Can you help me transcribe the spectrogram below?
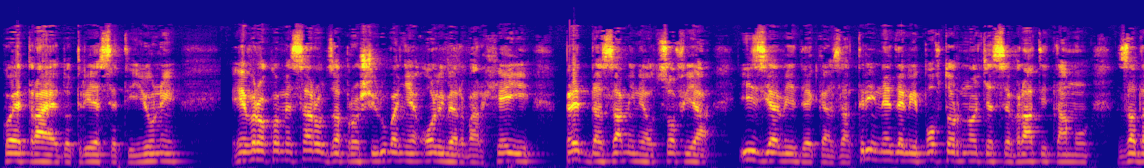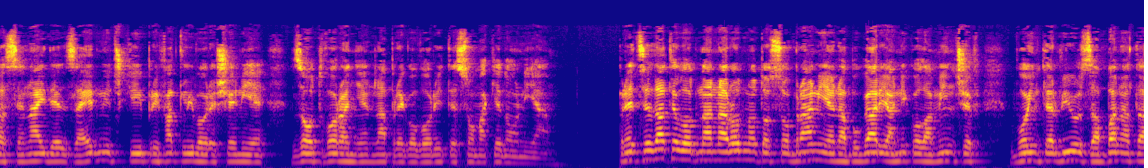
кое трае до 30 јуни, Еврокомесарот за проширување Оливер Вархеи, пред да замине од Софија, изјави дека за три недели повторно ќе се врати таму за да се најде заеднички прифатливо решение за отворање на преговорите со Македонија. Председателот на Народното собрание на Бугарија Никола Минчев во интервју за БНТ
